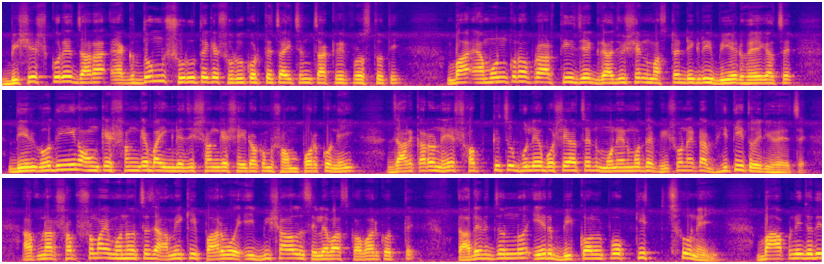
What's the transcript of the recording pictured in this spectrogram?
বিশেষ করে যারা একদম শুরু থেকে শুরু করতে চাইছেন চাকরির প্রস্তুতি বা এমন কোনো প্রার্থী যে গ্র্যাজুয়েশন, মাস্টার ডিগ্রি, বিএড হয়ে গেছে, দীর্ঘদিন অঙ্কের সঙ্গে বা ইংরেজির সঙ্গে সেই রকম সম্পর্ক নেই, যার কারণে সব কিছু ভুলে বসে আছেন, মনের মধ্যে ভীষণ একটা ভীতি তৈরি হয়েছে। আপনার সব সময় মনে হচ্ছে যে আমি কি পারব এই বিশাল সিলেবাস কভার করতে? তাদের জন্য এর বিকল্প কিচ্ছু নেই। বা আপনি যদি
